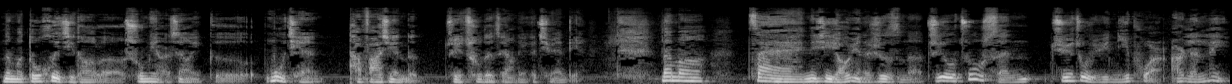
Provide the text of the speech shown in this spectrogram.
那么都汇集到了苏美尔这样一个目前他发现的最初的这样的一个起源点。那么在那些遥远的日子呢，只有诸神居住于尼泊尔，而人类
